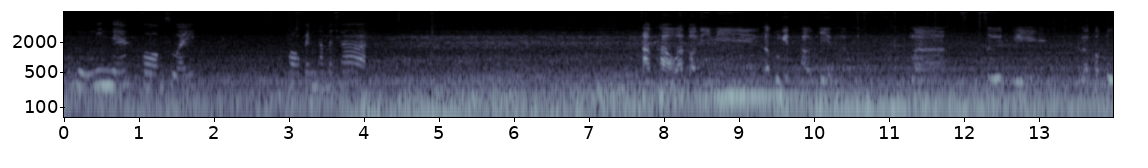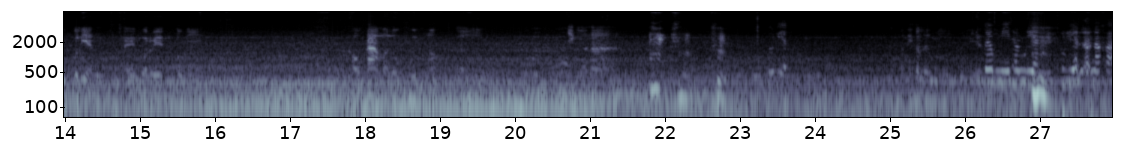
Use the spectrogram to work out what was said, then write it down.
โอ้โหนินเนี่ยคลองสวยคลองเป็นธรรมชาติ ทราบข่าวว่าตอนนี้มีนักธุรกิจชาวจีนเนี่ยมาซื้อที่ แล้วก็ปลูกทุเรียนในบริเวณตรงนี้ เขากล้ามาลงทุนเนาะเออจริงแล้วน่า ทุเรียน ตอนนี้ ก็เริ่มมีทุเรียนเริ่มมีทุเรียนทุเรียนแล้วนะคะ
